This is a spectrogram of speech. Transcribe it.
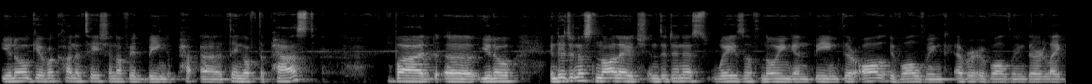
you know give a connotation of it being a uh, thing of the past, but uh, you know indigenous knowledge, indigenous ways of knowing and being, they're all evolving, ever evolving. They're like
